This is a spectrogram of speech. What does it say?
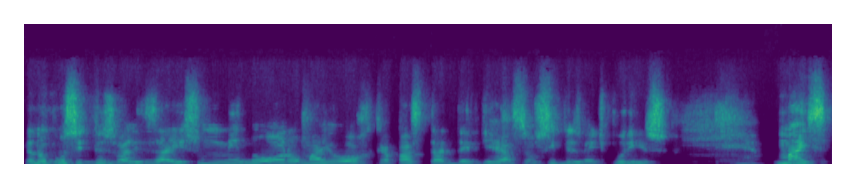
eu não consigo visualizar isso, um menor ou maior capacidade dele de reação simplesmente por isso. Mas,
